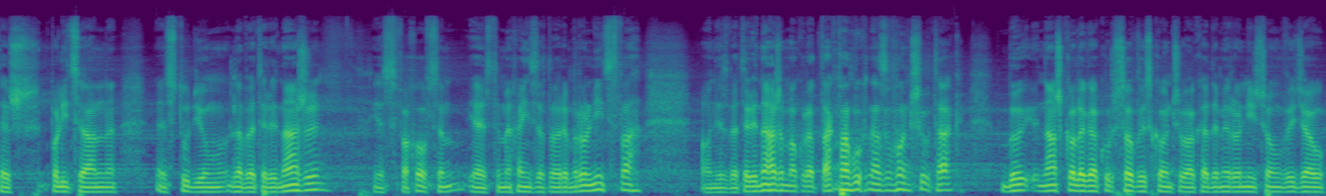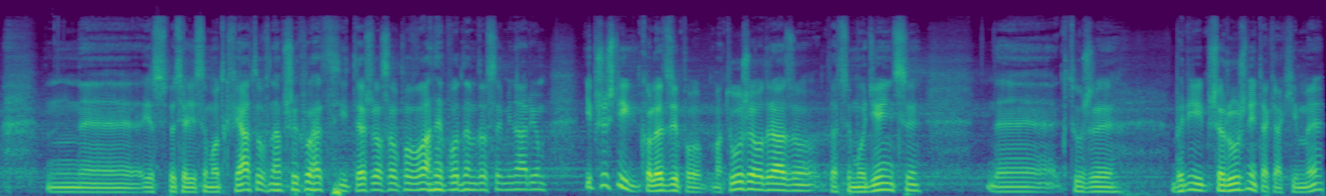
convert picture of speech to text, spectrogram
też policjalne e, studium dla weterynarzy. Jest fachowcem, ja jestem mechanizatorem rolnictwa. On jest weterynarzem, akurat tak Pan Bóg nas włączył, tak? Był, nasz kolega kursowy skończył Akademię Rolniczą, Wydział, mm, e, jest specjalistą od kwiatów na przykład i też został powołany potem do seminarium. I przyszli koledzy po maturze od razu, tacy młodzieńcy, e, którzy byli przeróżni, tak jak i my.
